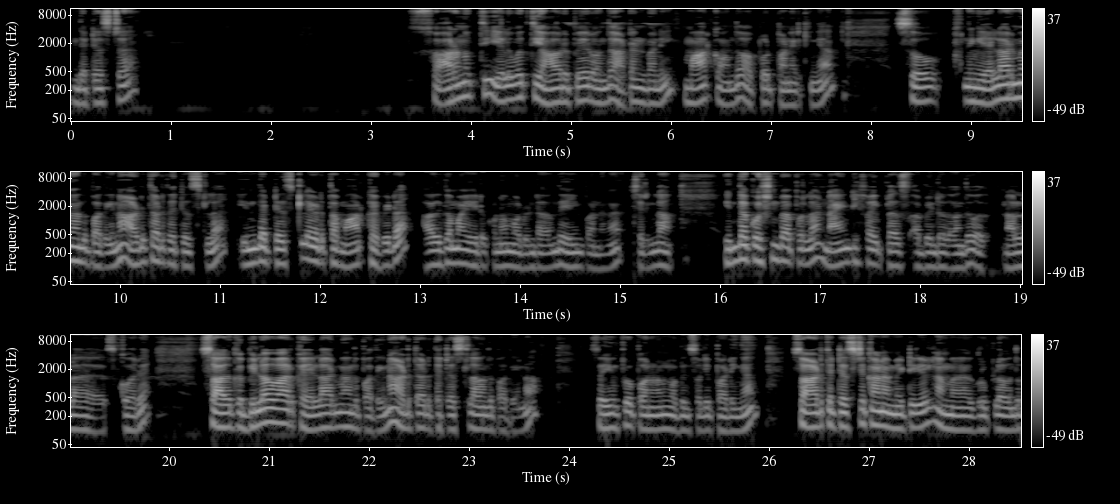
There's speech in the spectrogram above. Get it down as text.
இந்த டெஸ்ட்டை ஸோ அறநூற்றி எழுபத்தி ஆறு பேர் வந்து அட்டன் பண்ணி மார்க்கை வந்து அப்லோட் பண்ணியிருக்கீங்க ஸோ நீங்கள் எல்லாருமே வந்து பார்த்தீங்கன்னா அடுத்தடுத்த டெஸ்ட்டில் இந்த டெஸ்ட்டில் எடுத்த மார்க்கை விட அதிகமாக எடுக்கணும் அப்படின்றத வந்து எய்ம் பண்ணுங்கள் சரிங்களா? இந்த கொஷின் பேப்பரில் நைன்டி ஃபைவ் ப்ளஸ் அப்படின்றது வந்து ஒரு நல்ல ஸ்கோரு ஸோ அதுக்கு பிலோவாக இருக்க எல்லாருமே வந்து பார்த்திங்கன்னா அடுத்தடுத்த டெஸ்ட்டில் வந்து பார்த்திங்கன்னா ஸோ இம்ப்ரூவ் பண்ணணும் அப்படின்னு சொல்லி படிங்க. ஸோ அடுத்த டெஸ்ட்டுக்கான மெட்டீரியல் நம்ம குரூப்பில் வந்து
